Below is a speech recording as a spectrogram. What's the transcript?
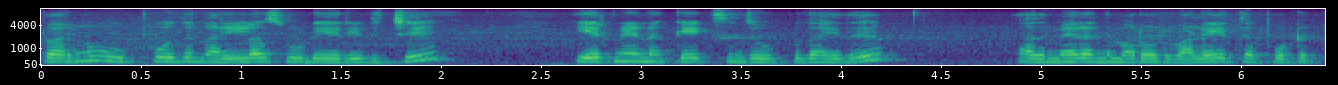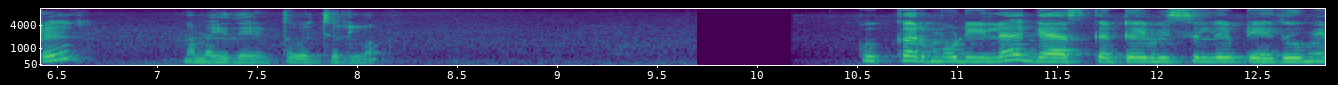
பாருங்கள் உப்பு வந்து நல்லா சூடேறிடுச்சு. ஏற்கனவே நான் கேக் செஞ்ச உப்பு தான் இது. அது மேலே இந்த மாதிரி ஒரு வளையத்தை போட்டுட்டு நம்ம இதை எடுத்து வச்சிடலாம். குக்கர் மூடியில் கேஸ்கட்டு விசில் இப்படி எதுவுமே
